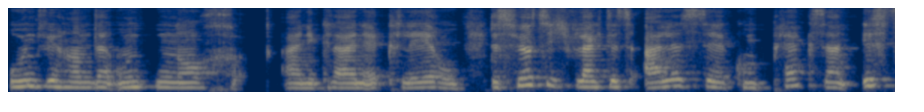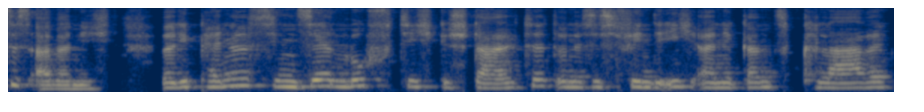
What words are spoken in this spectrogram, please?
und wir haben dann unten noch eine kleine Erklärung. Das hört sich vielleicht jetzt alles sehr komplex an, ist es aber nicht, weil die Panels sind sehr luftig gestaltet und es ist, finde ich, eine ganz klare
